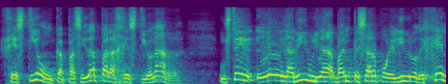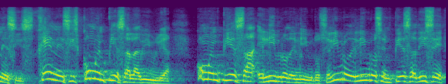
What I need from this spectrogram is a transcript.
Gestión, capacidad para gestionar. Usted lee la Biblia, va a empezar por el libro de Génesis. Génesis, ¿cómo empieza la Biblia? ¿Cómo empieza el libro de libros? El libro de libros empieza, dice,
